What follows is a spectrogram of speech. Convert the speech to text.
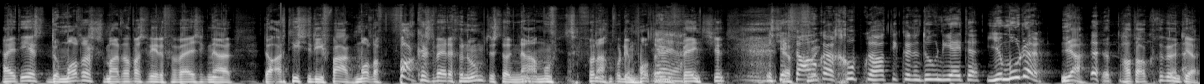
Hij had eerst de Mothers, maar dat was weer een verwijzing naar de artiesten die vaak motherfuckers werden genoemd. Dus de naam moest vanavond voor de Mother Ja, ja. Invention. Dus je zou ook een groep gehad die kunnen doen... die heette Je Moeder. Ja, dat had ook gekund, ja.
